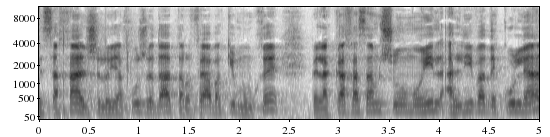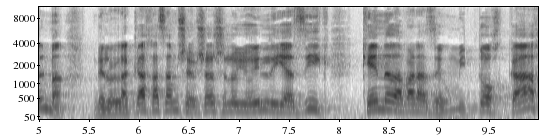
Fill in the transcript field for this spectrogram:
בשחל שלא יחוש לדעת הרופא הבקיא ומומחה ולקח הסם שהוא מועיל אליבא דכולי עלמא ולא לקח הסם שאפשר שלא יועיל ליזיק כן הדבר הזה ומתוך כך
